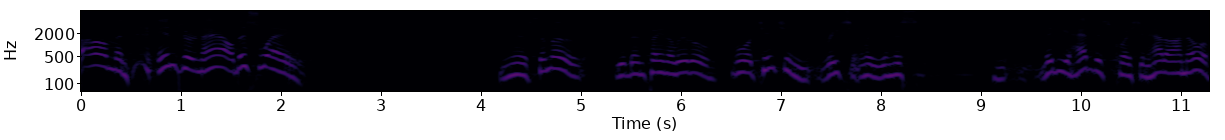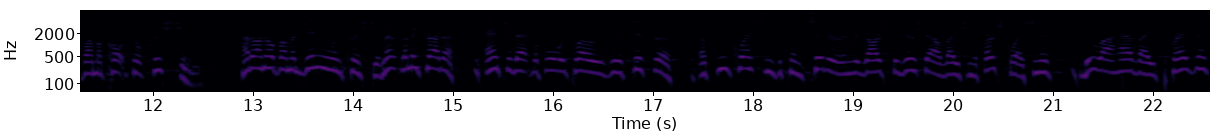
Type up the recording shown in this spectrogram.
Come and enter now this way? Yeah, some of you've been paying a little more attention recently in this. Maybe you had this question How do I know if I'm a cultural Christian? How do I know if I'm a genuine Christian? Let, let me try to answer that before we close. Just, just a, a few questions to consider in regards to your salvation. The first question is Do I have a present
